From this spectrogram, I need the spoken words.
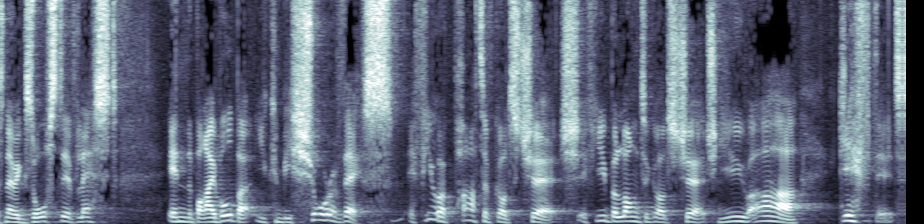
There's no exhaustive list in the Bible, but you can be sure of this. If you are part of God's church, if you belong to God's church, you are gifted.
